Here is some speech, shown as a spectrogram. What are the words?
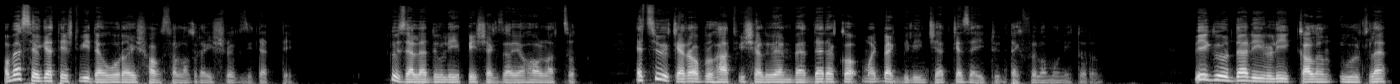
A beszélgetést videóra és hangszalagra is rögzítették. Közeledő lépések zaja hallatszott. Egy szőke rabruhát viselő ember dereka, majd megbilincselt kezei tűntek föl a monitoron. Végül Daryl Lee Callum ült le,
